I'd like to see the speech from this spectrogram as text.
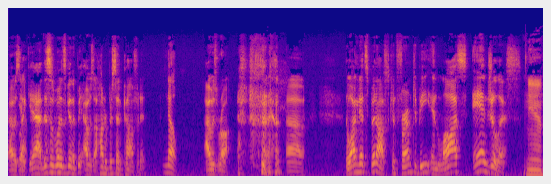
I was Yeah. like, yeah, this is what it's going to be. I was 100% confident. No, I was wrong. uh, the Walking Dead spin-offs confirmed to be in Los Angeles. Yeah.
